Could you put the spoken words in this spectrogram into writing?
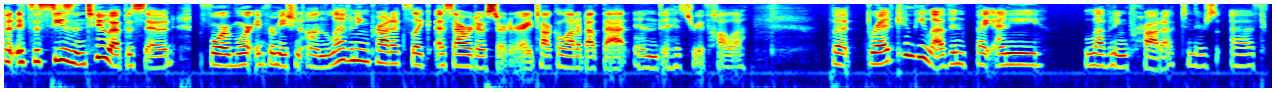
But it's a season two episode. For more information on leavening products like a sourdough starter, I talk a lot about that and the history of challah. But bread can be leavened by any leavening product, and there's uh, th-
